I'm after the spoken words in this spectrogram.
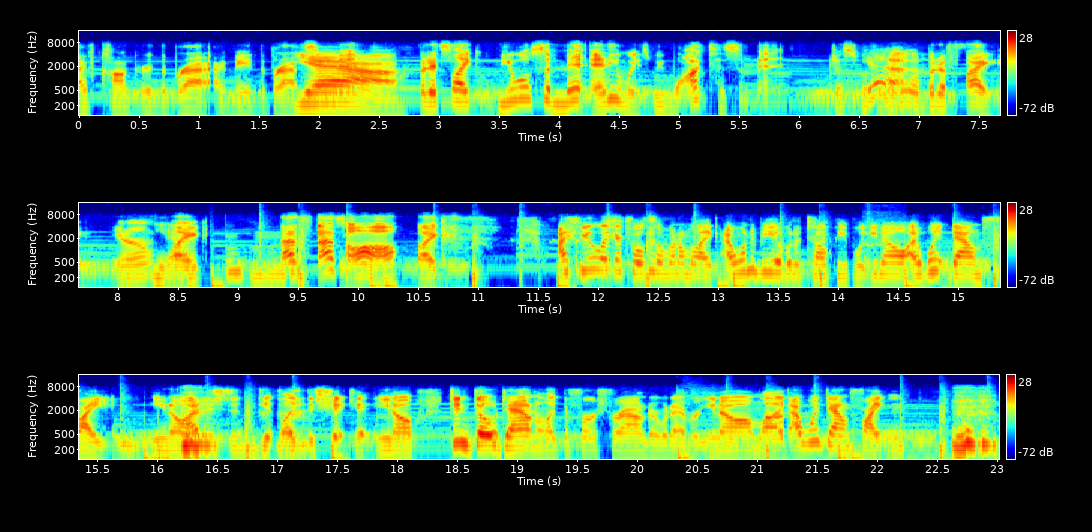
I've conquered the brat. I made the brat submit." yeah. But it's like we will submit anyways. We want to submit, just with a little bit of fight. You know, Yeah. like Mhm. that's that's all. Like, I feel like I told someone, I'm like, I want to be able to tell people, you know, I went down fighting. You know, I just didn't get like the shit kit, you know, didn't go down in like the first round or whatever. You know, I'm like, I went down fighting.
